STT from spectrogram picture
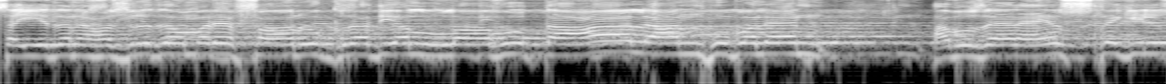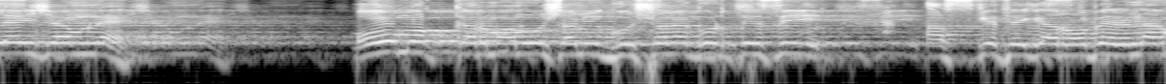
সৈয়দানা হজরত ওমরে ফারুক রাদি আল্লাহ আনহু বলেন, আবু জায়গায় সামনে? ও মক্কার মানুষ, আমি ঘোষণা করতেছি, আজকে থেকে রবের নাম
